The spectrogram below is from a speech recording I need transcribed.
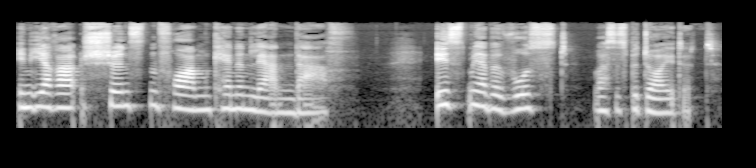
in ihrer schönsten Form kennenlernen darf, ist mir bewusst, was es bedeutet.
